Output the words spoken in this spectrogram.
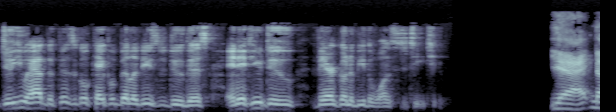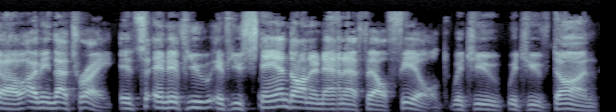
do you have the physical capabilities to do this? And if you do, they're going to be the ones to teach you. Yeah, no, I mean that's right. It's and if you if you stand on an NFL field, which you which you've done,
